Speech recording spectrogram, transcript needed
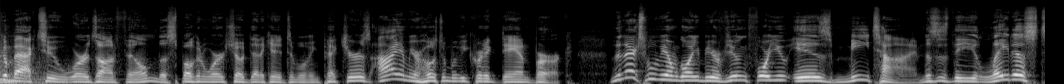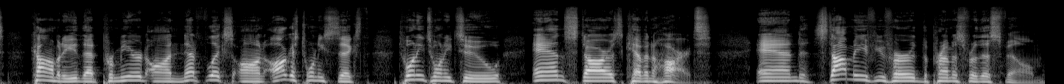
Welcome back to Words on Film, the spoken word show dedicated to moving pictures. I am your host and movie critic, Dan Burke. The next movie I'm going to be reviewing for you is Me Time. This is the latest comedy that premiered on Netflix on August 26th, 2022, and stars Kevin Hart. And stop me if you've heard the premise for this film.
